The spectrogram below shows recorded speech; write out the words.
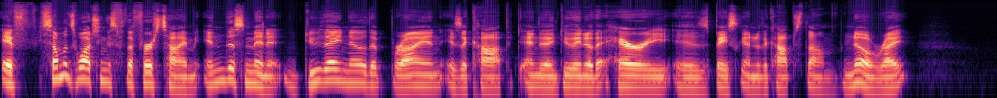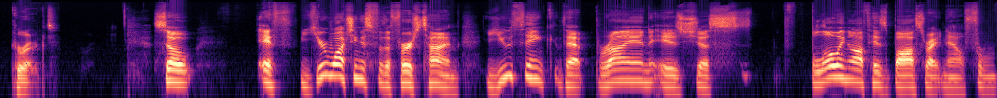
if someone's watching this for the first time in this minute, do they know that Brian is a cop, and do they know that Harry is basically under the cop's thumb? No, right? Correct. So, if you're watching this for the first time, you think that Brian is just blowing off his boss right now for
